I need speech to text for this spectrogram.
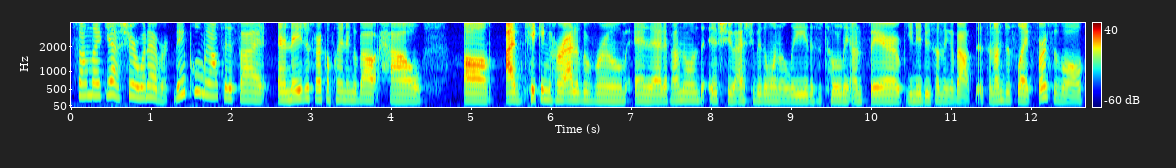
so I'm like, "Yeah, sure, whatever." They pull me out to the side and they just start complaining about how um, I'm kicking her out of the room, and that if I'm the one with the issue, I should be the one to lead. This is totally unfair. You need to do something about this. And I'm just like, first of all,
